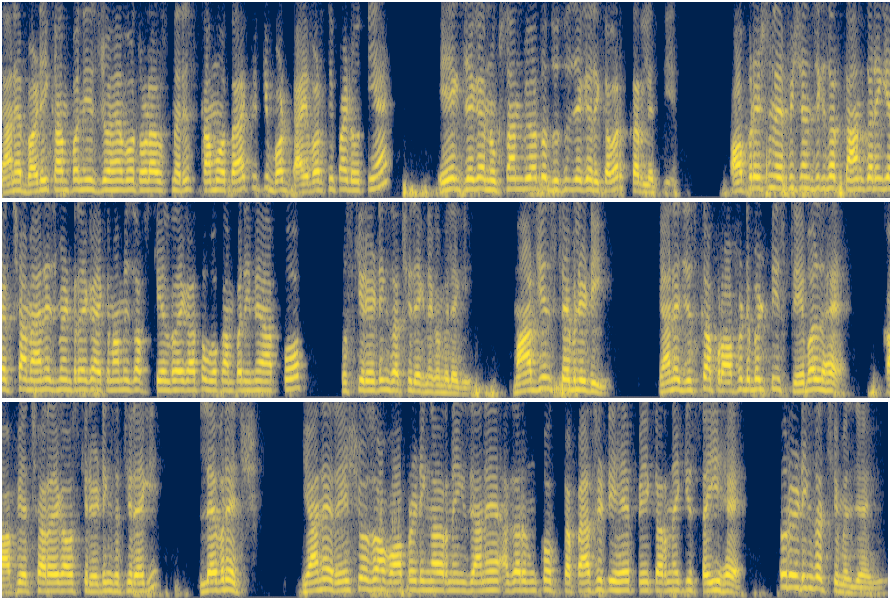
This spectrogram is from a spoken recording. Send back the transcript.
यानी बड़ी कंपनीज जो है वो थोड़ा उसमें रिस्क कम होता है क्योंकि बहुत डाइवर्सिफाइड होती है एक जगह नुकसान भी हो तो दूसरी जगह रिकवर कर लेती है ऑपरेशनल एफिशिएंसी के साथ काम करेंगे अच्छा मैनेजमेंट रहेगा इकोनॉमिक्स ऑफ स्केल रहेगा तो वो कंपनी में आपको उसकी रेटिंग्स अच्छी देखने को मिलेगी मार्जिन स्टेबिलिटी यानी जिसका प्रॉफिटेबिलिटी स्टेबल है काफी अच्छा रहेगा उसकी रेटिंग्स अच्छी रहेगी लेवरेज यानी रेशियोज ऑफ ऑपरेटिंग अर्निंग्स यानी अगर उनको कैपेसिटी है पे करने की सही है तो रेटिंग्स अच्छी मिल जाएगी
